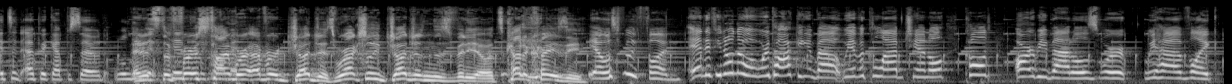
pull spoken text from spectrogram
It's an epic episode. We'll leave And it it's the pinned in first time we're ever judges. We're actually judges in this video. It's kind of crazy. Yeah, it was really fun. And if you don't know what we're talking about, we have a collab channel called RB Battles where we have like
